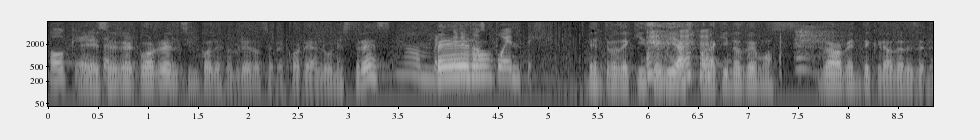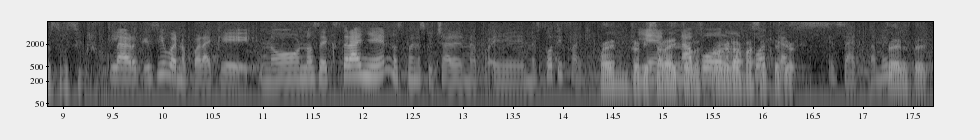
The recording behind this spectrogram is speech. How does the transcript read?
Ok, Eh, se recorre el 5 de febrero, se recorre al lunes 3. No, hombre, pero tenemos puente. dentro de 15 días por aquí nos vemos nuevamente creadores de nuestro ciclo. Claro que sí, bueno, para que no nos extrañen, nos pueden escuchar en, en Spotify. Pueden revisar ahí todos los Apple programas Podcast. anteriores. Exactamente. Perfecto.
